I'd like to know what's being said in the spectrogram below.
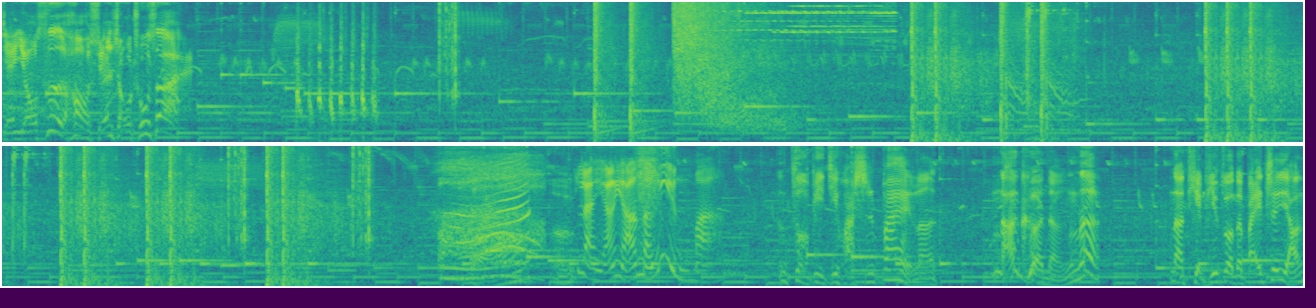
先有四号选手出赛。羊羊能赢吗？作弊计划失败了，哪可能呢？那铁皮做的白痴羊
